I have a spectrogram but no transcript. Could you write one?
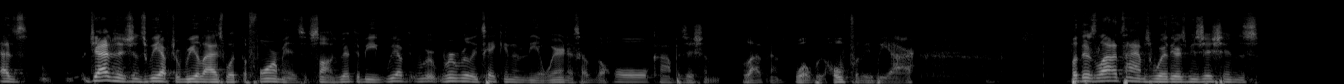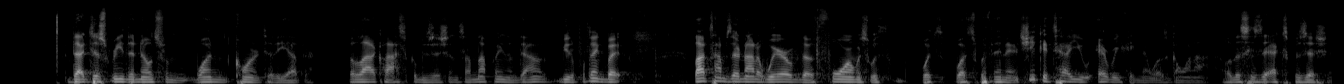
as jazz musicians, we have to realize what the form is of songs. We have to be, we have to, we're, we're really taking in the awareness of the whole composition a lot of times. Well, we, hopefully we are. But there's a lot of times where there's musicians that just read the notes from one corner to the other. A lot of classical musicians, I'm not putting them down, it's a beautiful thing, but a lot of times they're not aware of the forms with what's what's within it. She could tell you everything that was going on. Oh, this is the exposition.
